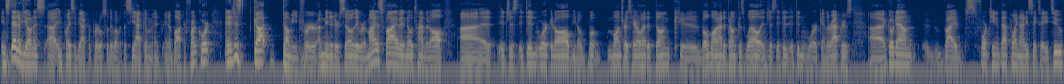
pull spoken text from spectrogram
instead of Jonas uh, in place of Jakob Poeltl, so they went with the Siakam and, and Ibaka front court, and it just got dummied for a minute or so. They were a minus five in no time at all. Uh, it just it didn't work at all. You know, Montrez Harrell had a dunk, uh, Boban had a dunk as well. It just it did it didn't work, and the Raptors uh, go down by 14 at that point, 96-82,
